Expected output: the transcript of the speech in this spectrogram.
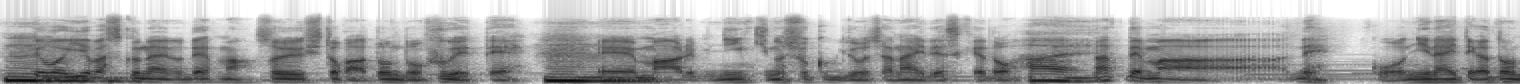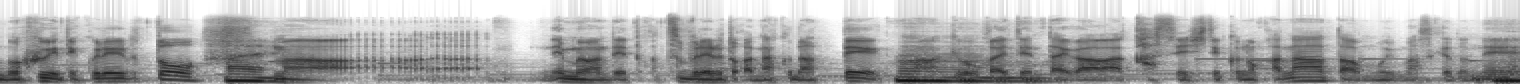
では言えば少ないので、まあ、そういう人がどんどん増えて、うん、えー、まあ、ある意味人気の職業じゃないですけど、はい、なってまあねこう担い手がどんどん増えてくれると、はい、まあ M1 とか潰れるとかなくなって、まあ、業界全体が活性していくのかなとは思いますけどね。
